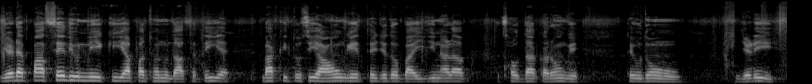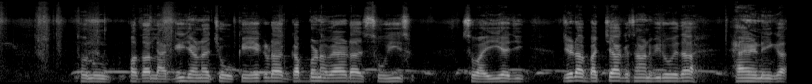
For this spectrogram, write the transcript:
ਜਿਹੜਾ ਪਾਸੇ ਦੀ 19 ਕੀ ਆਪਾਂ ਤੁਹਾਨੂੰ ਦੱਸਤੀ ਹੈ। ਬਾਕੀ ਤੁਸੀਂ ਆਓਗੇ ਇੱਥੇ ਜਦੋਂ ਬਾਈ ਜੀ ਨਾਲ ਸੌਦਾ ਕਰੋਗੇ ਤੇ ਉਦੋਂ ਜਿਹੜੀ ਤੁਹਾਨੂੰ ਪਤਾ ਲੱਗ ਹੀ ਜਾਣਾ ਚੋਕੇ ਇਹ ਕਿਹੜਾ ਗੱਬਣ ਵੈੜ ਆ ਸੂਈ ਸਵਾਈ ਹੈ ਜੀ। ਜਿਹੜਾ ਬੱਚਾ ਕਿਸਾਨ ਵੀਰੋ ਇਹਦਾ ਹੈ ਨਹੀਂਗਾ।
